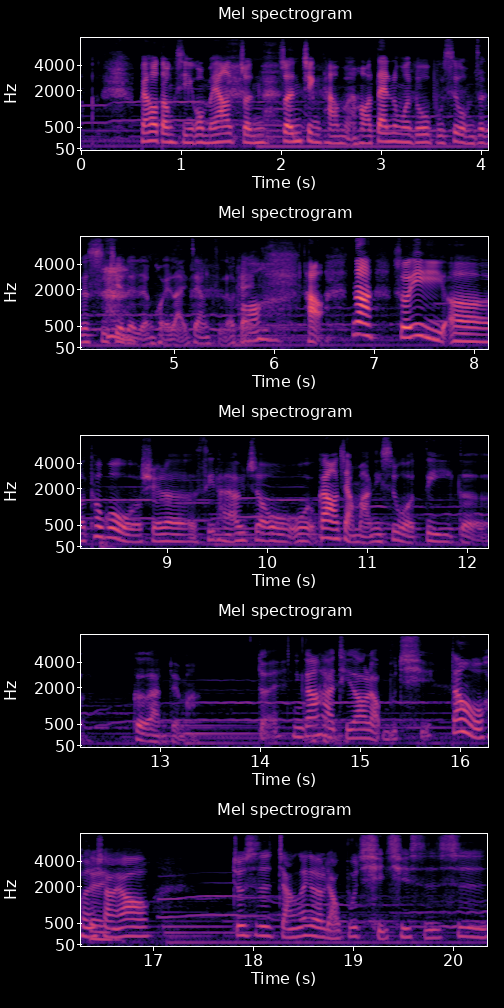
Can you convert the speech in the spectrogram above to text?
不要东西，我们要尊尊敬他们哈，带那么多不是我们这个世界的人回来，这样子 OK。好，那所以呃，透过我学了西塔疗愈之后，我我刚刚讲嘛，你是我第一个个案，对吗？对你刚刚还提到了不起，但我很想要，就是讲那个了不起，其实是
